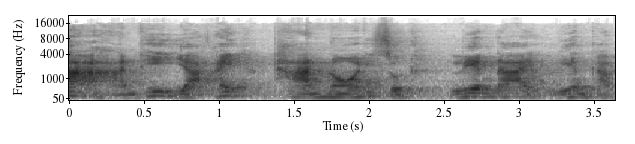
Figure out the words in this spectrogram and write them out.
5 อาหารที่อยากให้ทานน้อยที่สุดเลี่ยงได้เลี่ยงครับ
